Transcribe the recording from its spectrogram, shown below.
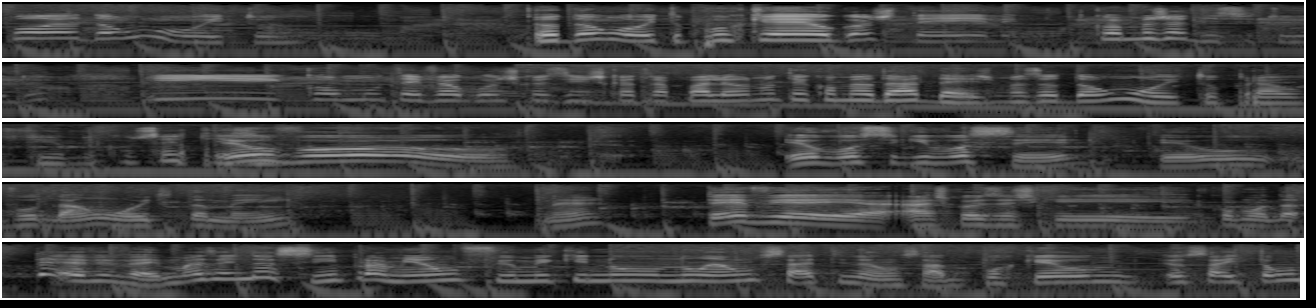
Pô, eu dou um 8. Eu dou um 8, porque eu gostei. Ele, como eu já disse tudo. E como teve algumas coisinhas que atrapalhou, não tem como eu dar 10. Mas eu dou um 8 pra o filme, com certeza. Eu vou. Eu vou seguir você. Eu vou dar um 8 também. Né? Teve as coisas que incomodaram. Teve, velho. Mas ainda assim, pra mim é um filme que não, não é um 7, não, sabe? Porque eu, eu saí tão.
